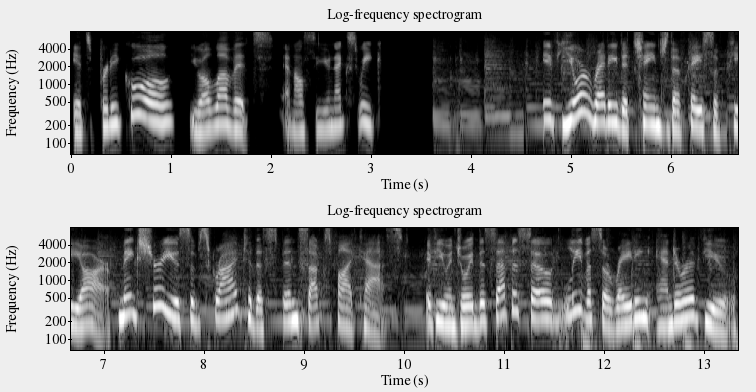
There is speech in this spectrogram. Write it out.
It's pretty cool. You'll love it. And I'll see you next week. If you're ready to change the face of PR, make sure you subscribe to the Spin Sucks podcast. If you enjoyed this episode, leave us a rating and a review.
